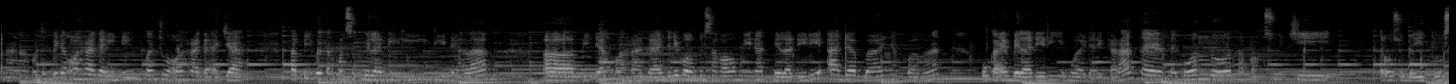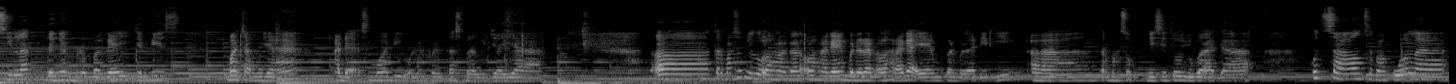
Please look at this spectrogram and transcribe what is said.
Nah, untuk bidang olahraga ini bukan cuma olahraga aja, tapi juga termasuk bela diri di dalam uh, bidang olahraga. Jadi kalau misalnya kamu minat bela diri, ada banyak banget UKM bela diri mulai dari karate, taekwondo, tapak suci, terus udah itu silat dengan berbagai jenis macamnya ada semua di Universitas Brawijaya. Uh, termasuk juga olahraga olahraga yang beneran olahraga ya yang bukan bela diri uh, termasuk di situ juga ada futsal sepak bola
